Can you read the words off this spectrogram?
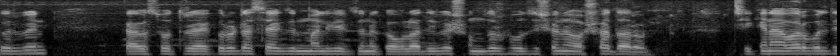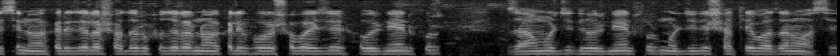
করবেন। কাগজপত্র অ্যাকুরেট আছে, একজন মালিক একজনে কবলা দিবে। সুন্দর পজিশনে অসাধারণ। ঠিকানা আবার বলতেছি, নোয়াখালী জেলা সদর উপজেলা নোয়াখালী পৌরসভা, এই যে হরিনায়নপুর জামা মসজিদ হরিনায়নপুর মসজিদের সাথে বাজানো আছে।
